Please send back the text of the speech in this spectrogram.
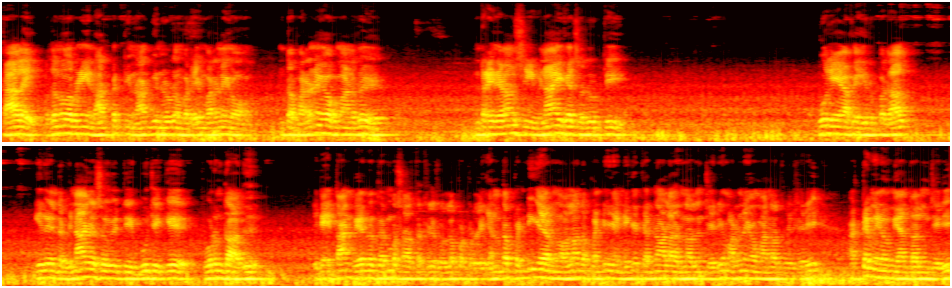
காலை பதினோரு மணி நாற்பத்தி நான்கு நிமிடம் வரை மரண யோகம் இந்த மரண யோகமானது இன்றைய தினம் ஸ்ரீ விநாயகர் சதுர்த்தி பூஜையாக இருப்பதால் இது இந்த விநாயகர் சதுர்த்தி பூஜைக்கு பொருந்தாது. இதைத்தான் வேத தர்மசாஸ்திரத்தில் சொல்லப்பட்டுள்ள எந்த பண்டிகையாக இருந்தாலும் அந்த பண்டிகை அன்றைக்கி கருநாளாக இருந்தாலும் சரி மரணயோகமாக இருந்தாலும் சரி அஷ்டமி நோமியாக இருந்தாலும் சரி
